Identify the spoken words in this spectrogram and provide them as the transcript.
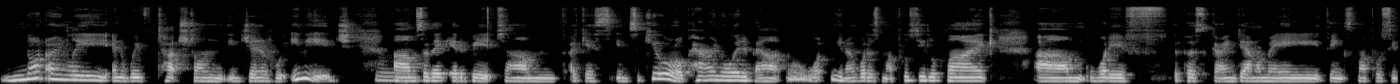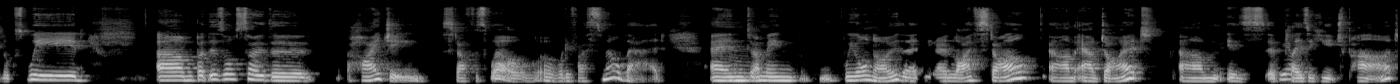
not only, and we've touched on in genital image, mm. um, so they get a bit, um, I guess, insecure or paranoid about oh, what you know, what does my pussy look like? Um, what if the person going down on me thinks my pussy looks weird? Um, but there's also the hygiene stuff as well. Or what if I smell bad? And I mean, we all know that you know lifestyle, um, our diet um, is it plays a huge part.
